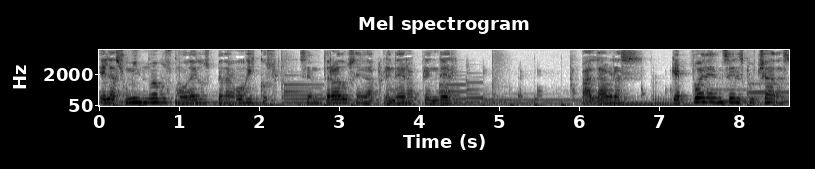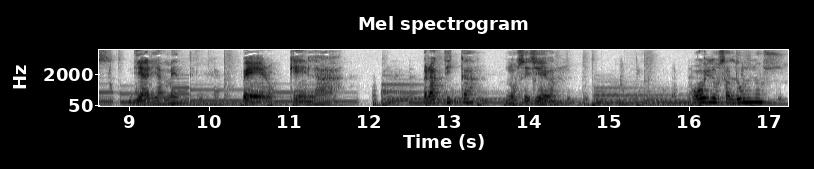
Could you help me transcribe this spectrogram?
el asumir nuevos modelos pedagógicos centrados en aprender a aprender. Palabras que pueden ser escuchadas diariamente, pero que en la práctica no se llevan. Hoy los alumnos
